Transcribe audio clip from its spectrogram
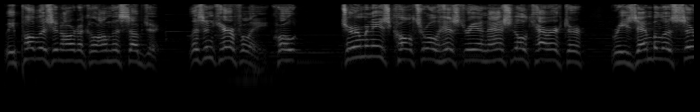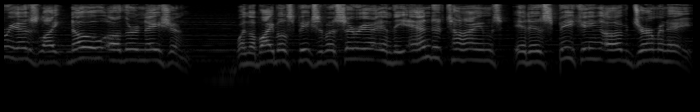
we publish an article on this subject. Listen carefully. Quote Germany's cultural history and national character resemble Assyria's like no other nation. When the Bible speaks of Assyria in the end times, it is speaking of Germany.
